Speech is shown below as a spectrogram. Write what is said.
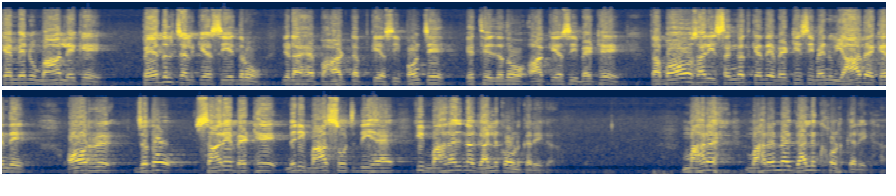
ਕਿ ਮੈਨੂੰ ਮਾਂ ਲੈ ਕੇ ਪੈਦਲ ਚੱਲ ਕੇ ਅਸੀਂ ਇਧਰੋਂ, ਜਿਹੜਾ ਹੈ ਪਹਾੜ ਟੱਪ ਕੇ ਅਸੀਂ ਪਹੁੰਚੇ। ਇੱਥੇ ਜਦੋਂ ਆ ਕੇ ਅਸੀਂ ਬੈਠੇ, ਤਾਂ ਬਹੁਤ ਸਾਰੀ ਸੰਗਤ ਕਹਿੰਦੇ ਬੈਠੀ ਸੀ। ਮੈਨੂੰ ਯਾਦ ਹੈ ਕਹਿੰਦੇ। ਔਰ ਜਦੋਂ ਸਾਰੇ ਬੈਠੇ ਮੇਰੀ ਮਾਂ ਸੋਚਦੀ ਹੈ ਕਿ ਮਹਾਰਾਜ ਨਾਲ ਗੱਲ ਕੌਣ ਕਰੇਗਾ? ਮਹਾਰਾਜ ਮਹਾਰਾਜ ਨਾਲ ਗੱਲ ਕੌਣ ਕਰੇਗਾ?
